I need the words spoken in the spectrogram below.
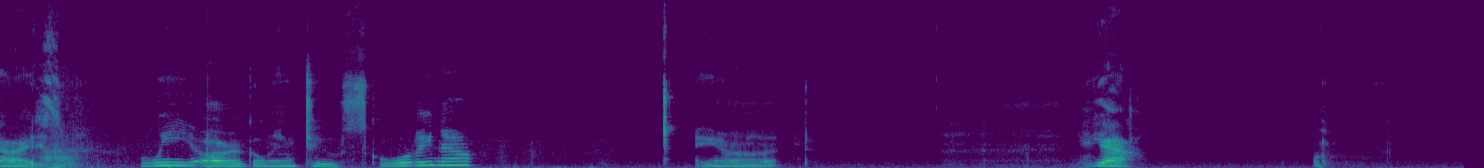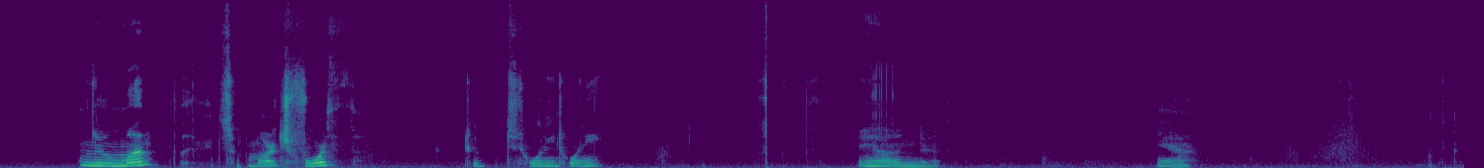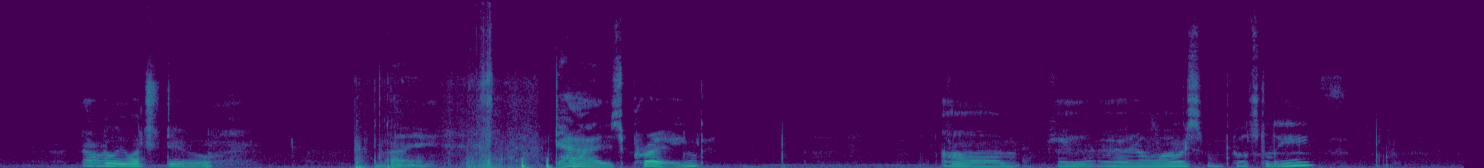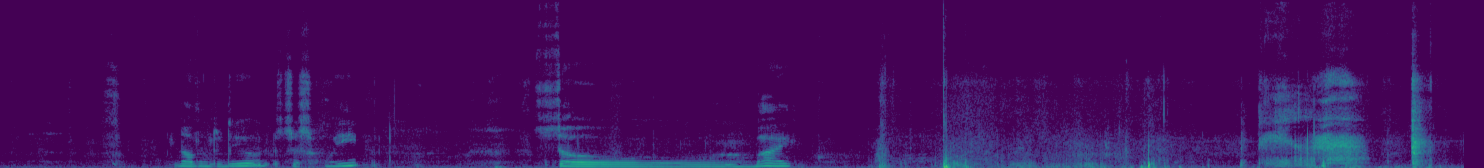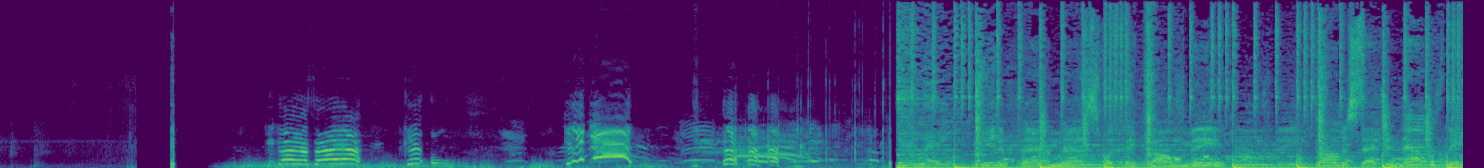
guys, we are going to school right now. And yeah. New month. It's March 4th to 2020. And much do. My dad is praying. Um, I don't know why we're supposed to leave. Nothing to do, just wait. So, bye. Get, oh. Get it! That's what they call me. I promise that you'll never be.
